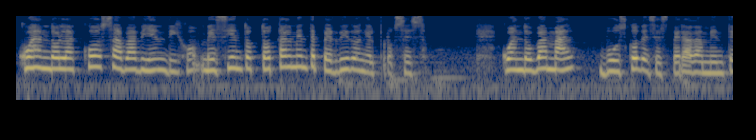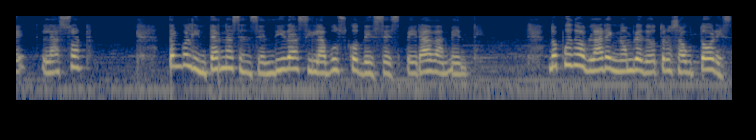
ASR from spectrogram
Cuando la cosa va bien, dijo, me siento totalmente perdido en el proceso. Cuando va mal, busco desesperadamente la zona. Tengo linternas encendidas y la busco desesperadamente. No puedo hablar en nombre de otros autores,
